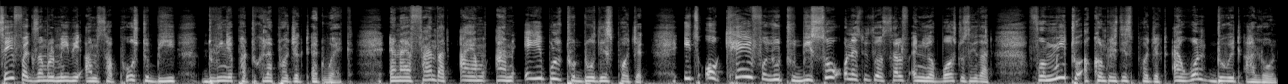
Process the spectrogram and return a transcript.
Say, for example, maybe I'm supposed to be doing a particular project at work and I find that I am unable to do this project. It's okay for you to be so honest with yourself and your boss to say that for me to accomplish this project, I won't do it alone.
